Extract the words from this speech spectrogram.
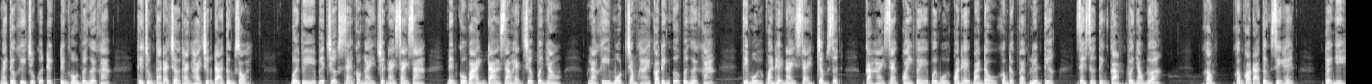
Ngay từ khi chú quyết định đính hôn với người khác thì chúng ta đã trở thành hai chữ đã từng rồi. Bởi vì biết trước sẽ có ngày chuyện này xảy ra Nên cô và anh đã giao hẹn trước với nhau là khi một trong hai có đính ước với người khác thì mối quan hệ này sẽ chấm dứt. Cả hai sẽ quay về với mối quan hệ ban đầu không được phép luyến tiếc, dây dưa tình cảm với nhau nữa. Không, không có đã từng gì hết. Tuệ Nhi,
